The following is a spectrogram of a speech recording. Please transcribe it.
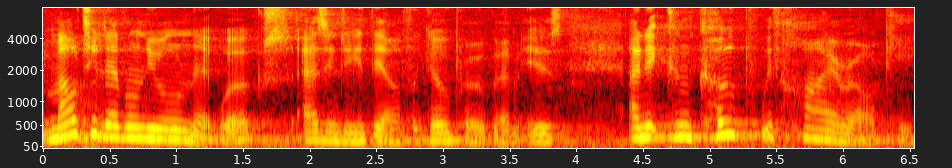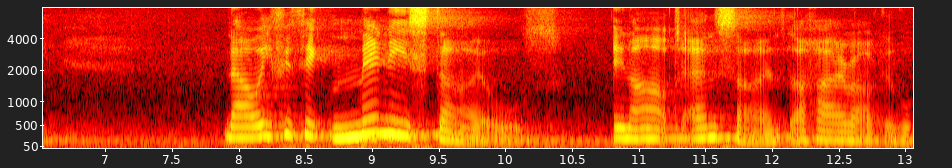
multi-level neural networks, as indeed the AlphaGo program is, and it can cope with hierarchy. Now, if you think many styles in art and science are hierarchical,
